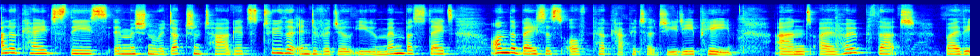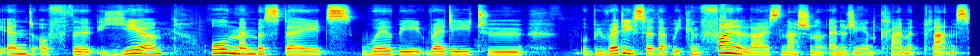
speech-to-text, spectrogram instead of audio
allocates these emission reduction targets to the individual EU member states on the basis of per capita GDP. And I hope that by the end of the year, all member states will be ready to will be ready so that we can finalize national energy and climate plans.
